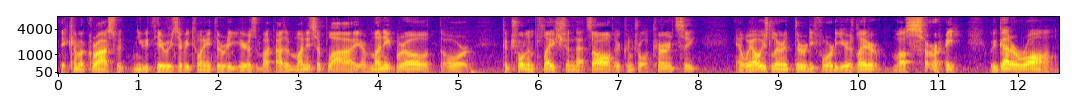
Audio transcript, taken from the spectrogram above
They come across with new theories every 20, 30 years about either money supply or money growth or control inflation. That's all. They control currency. And we always learn 30, 40 years later, well, sorry, we got it wrong.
